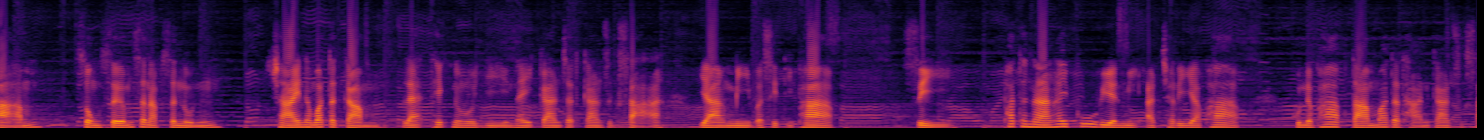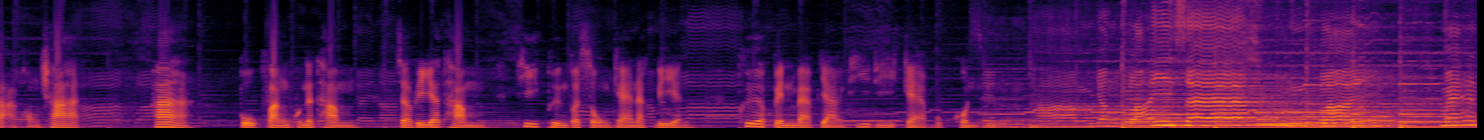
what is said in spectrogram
3. ส่งเสริมสนับสนุน ใช้นวัตกรรมและเทคโนโลยีในการจัดการศึกษาอย่างมีประสิทธิภาพ 4. พัฒนาให้ผู้เรียนมีอัจฉริยภาพ คุณภาพตามมาตรฐานการศึกษาของชาติ 5. ปลูกฝังคุณธรรม จริยธรรมที่พึงประสงค์แก่นักเรียน เพื่อเป็นแบบอย่างที่ดีแก่บุคคลอื่น ทางยังไกลแสนไกล แม้น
